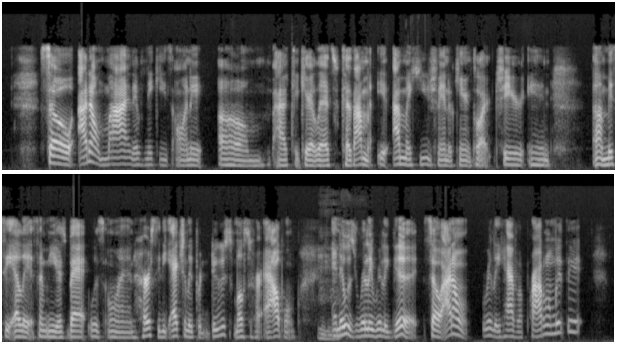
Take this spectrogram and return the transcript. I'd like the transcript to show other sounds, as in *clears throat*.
So I don't mind if Nicki's on it. Um, I could care less because I'm I'm a huge fan of Karen Clark Sheard and um, Missy Elliott some years back was on her CD. Actually produced most of her album, and it was really really good. So I don't really have a problem with it.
